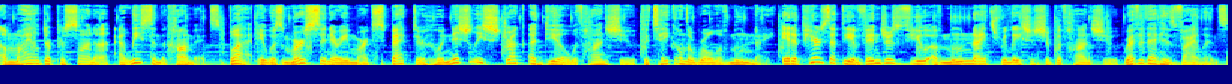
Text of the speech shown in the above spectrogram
a milder persona, at least in the comics, but it was mercenary Mark Spector who initially struck a deal with Khonshu to take on the role of Moon Knight. It appears that the Avengers view of Moon Knight's relationship with Khonshu, rather than his violence,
